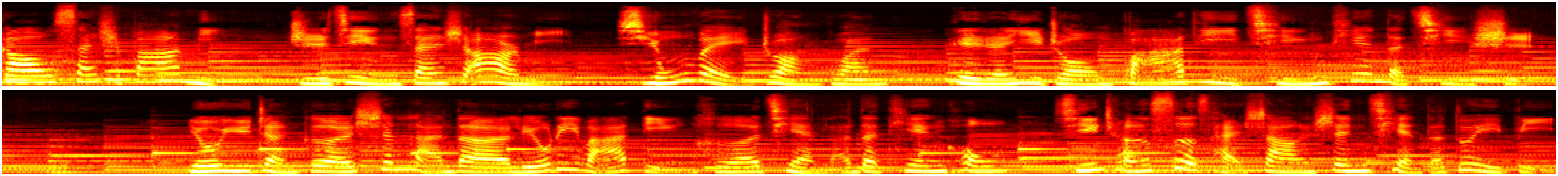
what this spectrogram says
高三十八米，直径三十二米，雄伟壮观。给人一种拔地擎天的气势。由于整个深蓝的琉璃瓦顶和浅蓝的天空形成色彩上深浅的对比，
